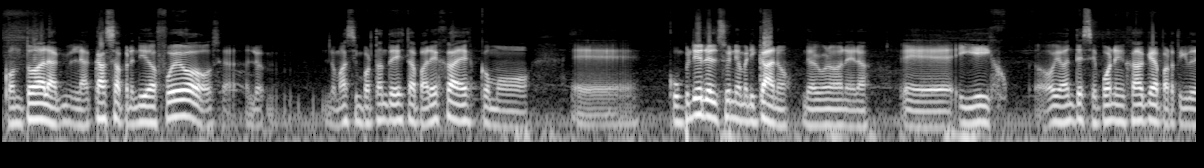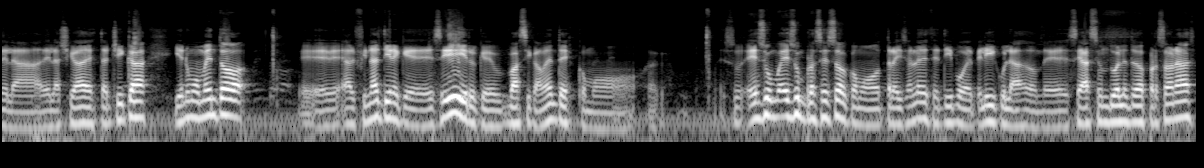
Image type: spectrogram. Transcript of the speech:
con toda la, la, casa prendida a fuego, o sea, lo más importante de esta pareja es como eh, cumplir el sueño americano, de alguna manera. Eh, y, obviamente se pone en jaque a partir de la, de la llegada de esta chica y en un momento eh, al final tiene que decidir que básicamente es como es, un, es un proceso como tradicional de este tipo de películas donde se hace un duelo entre dos personas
